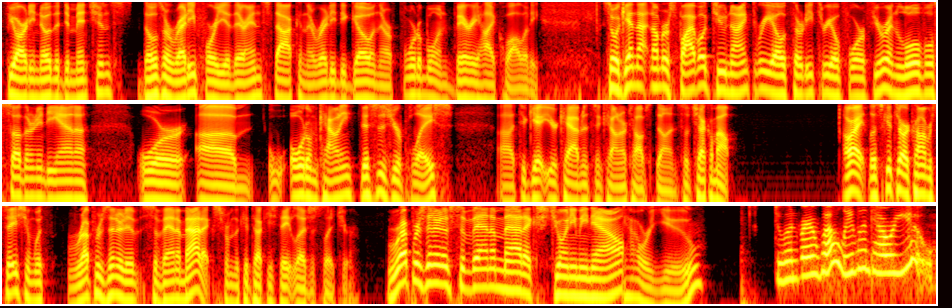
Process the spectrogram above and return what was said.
If you already know the dimensions, those are ready for you. They're in stock and they're ready to go and they're affordable and very high quality. So, again, that number is 502 930 3304. If you're in Louisville, Southern Indiana, or um, Oldham County, this is your place uh, to get your cabinets and countertops done. So, check them out. All right, let's get to our conversation with Representative Savannah Maddox from the Kentucky State Legislature. Representative Savannah Maddox joining me now. How are you? Doing very well, Leland. How are you?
